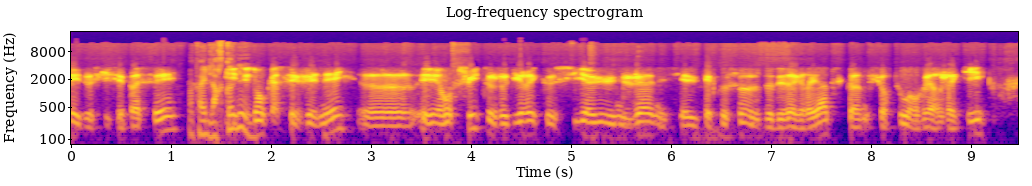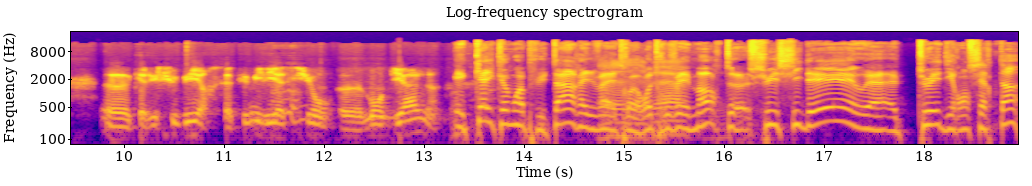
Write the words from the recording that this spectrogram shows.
et de ce qui s'est passé. Enfin, il l'a Il était reconnu. donc assez gêné. euh, et ensuite, je dirais que s'il y a eu une gêne et s'il y a eu quelque chose de désagréable, c'est quand même surtout envers Jackie, euh, qui a dû subir cette humiliation euh, mondiale. Et quelques mois plus tard, elle va être retrouvée morte, euh, suicidée, euh, tuée, diront certains,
